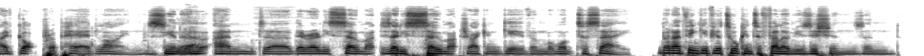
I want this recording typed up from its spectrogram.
I've got prepared lines, you know, and uh, there are only so much. There's only so much I can give and want to say. But I think if you're talking to fellow musicians and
